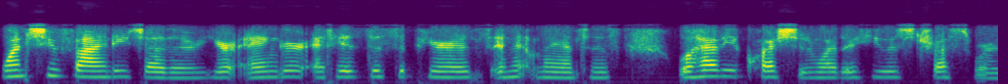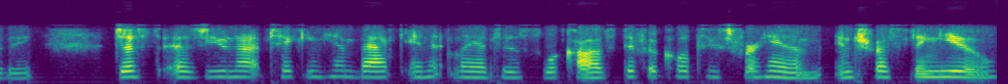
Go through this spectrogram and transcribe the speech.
Once you find each other, your anger at his disappearance in Atlantis will have you question whether he was trustworthy, just as you not taking him back in Atlantis will cause difficulties for him in trusting you.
